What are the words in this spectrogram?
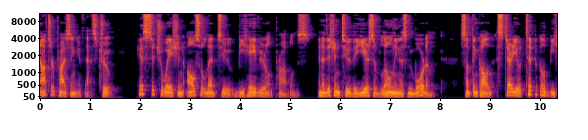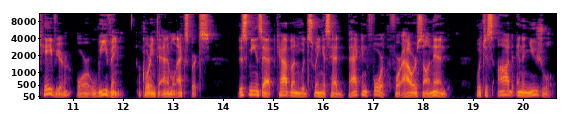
Not surprising if that's true. His situation also led to behavioral problems. In addition to the years of loneliness and boredom, something called stereotypical behavior or weaving according to animal experts. This means that Kaavan would swing his head back and forth for hours on end, which is odd and unusual,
